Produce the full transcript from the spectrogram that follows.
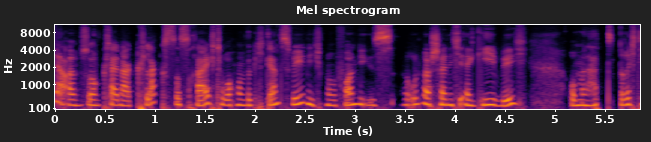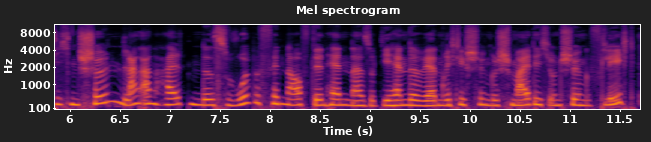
Ja, so ein kleiner Klacks, das reicht, da braucht man wirklich ganz wenig nur von. Die ist unwahrscheinlich ergiebig und man hat richtig ein schön langanhaltendes Wohlbefinden auf den Händen. Also die Hände werden richtig schön geschmeidig und schön gepflegt.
